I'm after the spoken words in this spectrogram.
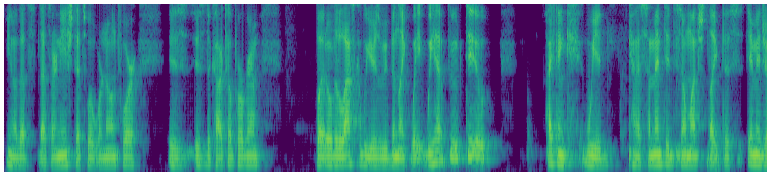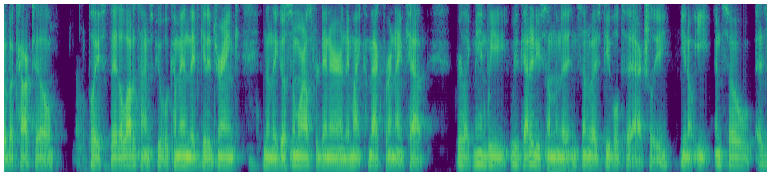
you know, that's that's our niche. That's what we're known for is is the cocktail program. But over the last couple years we've been like, wait, we have food too. I think we had kind of cemented so much like this image of a cocktail place that a lot of times people come in, they'd get a drink, and then they go somewhere else for dinner, and they might come back for a nightcap. We're like, man, we we've got to do something to incentivize people to actually, you know, eat. And so as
